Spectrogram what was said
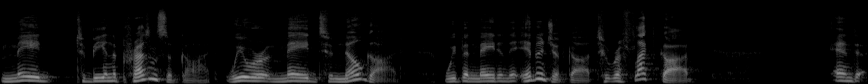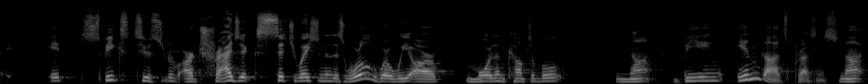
made to be in the presence of God. We were made to know God. We've been made in the image of God, to reflect God. And it speaks to sort of our tragic situation in this world where we are more than comfortable not being in God's presence, not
